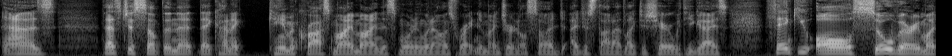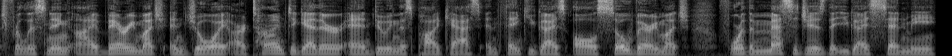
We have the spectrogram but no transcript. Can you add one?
as that's just something that that kind of came across my mind this morning when I was writing in my journal. So I, I, just thought I'd like to share with you guys. Thank you all so very much for listening. I very much enjoy our time together and doing this podcast. And thank you guys all so very much for the messages that you guys send me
